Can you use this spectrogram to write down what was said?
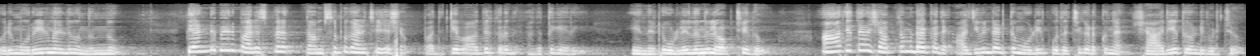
ഒരു മുറിയിൽ മേൽ നിന്നു. രണ്ടുപേരും പരസ്പരം തംസപ്പ് കാണിച്ച ശേഷം പതുക്കെ വാതിൽ തുറന്ന് അകത്ത് കയറി. എന്നിട്ട് ഉള്ളിൽ നിന്ന് ലോക്ക് ചെയ്തു. ആദ്യത്തെ ശബ്ദമുണ്ടാക്കാതെ അജീവിന്റെ അടുത്ത് മൂടി പുതച്ച് കിടക്കുന്ന ശാരിയെ തോണ്ടി പിടിച്ചു.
